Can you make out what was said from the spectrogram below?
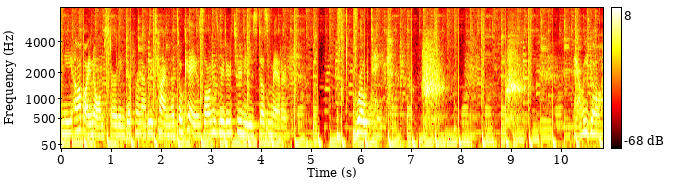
knee up. I know I'm starting different every time. That's okay, as long as we do two knees, doesn't matter. Rotate. There we go.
